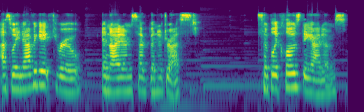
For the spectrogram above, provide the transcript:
As we navigate through, and items have been addressed, simply close the items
